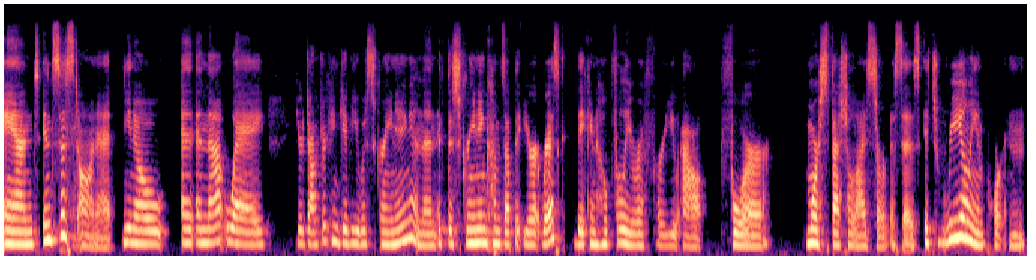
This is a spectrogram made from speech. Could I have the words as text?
and insist on it, you know, and, and that way your doctor can give you a screening. And then if the screening comes up that you're at risk, they can hopefully refer you out for more specialized services. It's really important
